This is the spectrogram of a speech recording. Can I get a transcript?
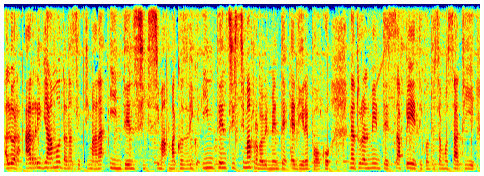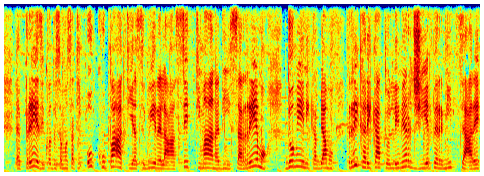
Allora, arriviamo da una settimana intensissima, ma cosa dico? Intensissima probabilmente è dire poco. Naturalmente sapete quanto siamo stati eh, presi, quanto siamo stati occupati occupati a seguire la settimana di Sanremo. Domenica abbiamo ricaricato le energie per iniziare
